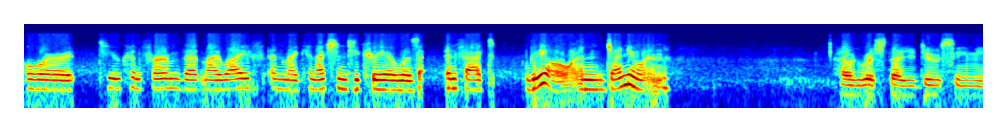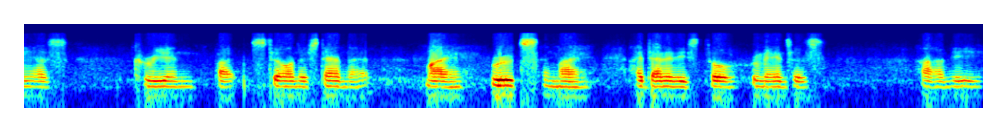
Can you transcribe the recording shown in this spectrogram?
or to confirm that my life and my connection to Korea was in fact real and genuine. I would wish that you do see me as Korean, but still understand that my roots and my identity still remains as uh, the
